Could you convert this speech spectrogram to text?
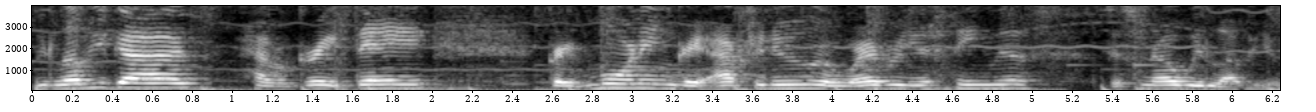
We love you guys. Have a great day, great morning, great afternoon, or wherever you're seeing this. Just know we love you.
